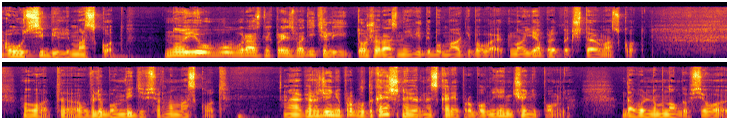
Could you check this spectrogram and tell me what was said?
OCB или Маскот? Ну и у, у разных производителей тоже разные виды бумаги бывают, но я предпочитаю Маскот. Вот, э, в любом виде все равно Маскот. А, Virginia пробовал? Да, конечно, наверное, скорее пробовал, но я ничего не помню. Довольно много всего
